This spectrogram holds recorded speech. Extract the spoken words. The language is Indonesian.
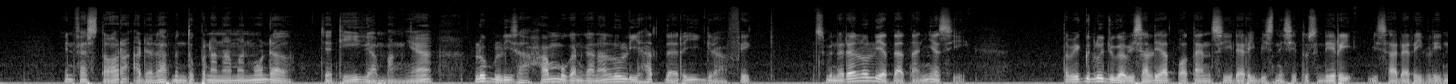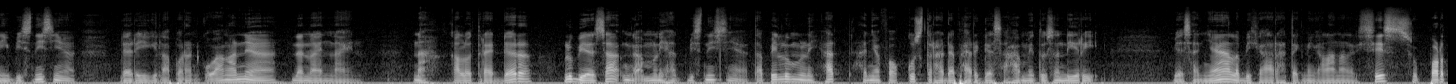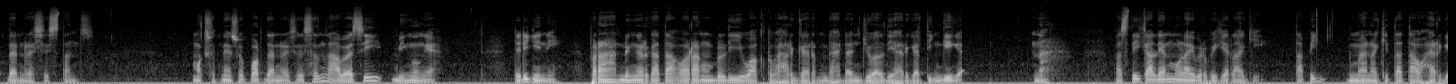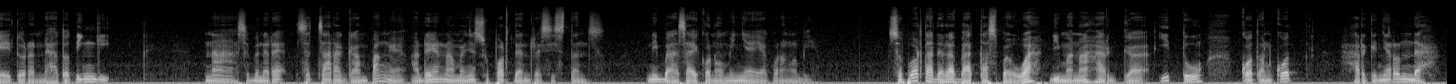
Investor adalah bentuk penanaman modal. Jadi gampangnya, lu beli saham bukan karena lu lihat dari grafik. Sebenarnya lu lihat datanya sih. Tapi lu juga bisa lihat potensi dari bisnis itu sendiri, bisa dari lini bisnisnya, dari laporan keuangannya, dan lain-lain. Nah, kalau trader, lu biasa nggak melihat bisnisnya, tapi lu melihat hanya fokus terhadap harga saham itu sendiri. Biasanya lebih ke arah technical analysis, support, dan resistance. Maksudnya support dan resistance apa sih? Bingung ya? Jadi gini, pernah dengar kata orang beli waktu harga rendah dan jual di harga tinggi gak? Nah, pasti kalian mulai berpikir lagi. Tapi gimana kita tahu harga itu rendah atau tinggi? Nah, sebenarnya secara gampang ya, ada yang namanya support dan resistance. Ini bahasa ekonominya ya kurang lebih. Support adalah batas bawah di mana harga itu quote on quote harganya rendah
